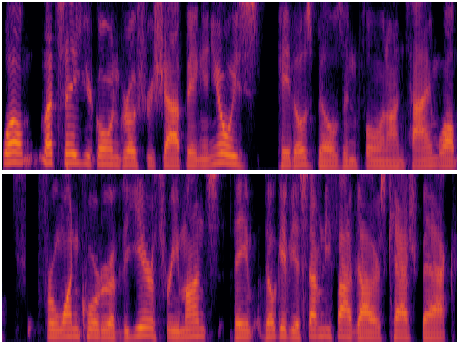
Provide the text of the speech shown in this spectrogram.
Well, let's say you're going grocery shopping, and you always pay those bills in full and on time. Well, for one quarter of the year, three months, they they'll give you $75 cash back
